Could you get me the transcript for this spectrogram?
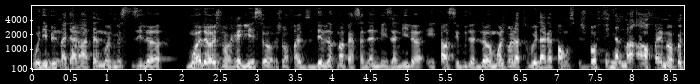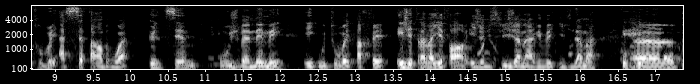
Au début de ma quarantaine, moi, je me suis dit, là, moi, là, je vais régler ça. Je vais faire du développement personnel, mes amis, là, et tassez-vous de là. Moi, je vais la trouver la réponse. Je vais finalement enfin me retrouver à cet endroit ultime où je vais m'aimer et où tout va être parfait. Et j'ai travaillé fort et je n'y suis jamais arrivé, évidemment. Euh,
